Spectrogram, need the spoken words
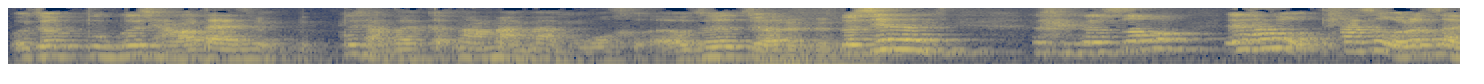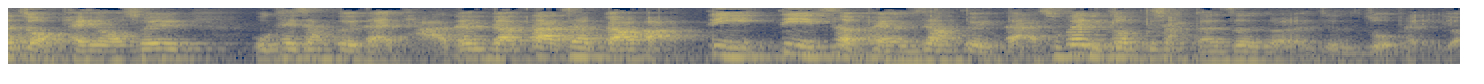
我就不不想要再不想再跟他慢慢磨合，我就是觉得 有些人有时候，因为他是他是我认识很久的朋友，所以。我可以这样对待他，但不要大家不要把第一第一次的朋友就这样对待，除非你根本不想跟这个人就是做朋友。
